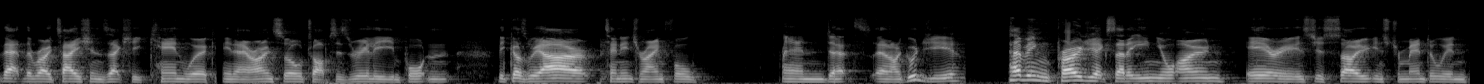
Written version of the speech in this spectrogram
that the rotations actually can work in our own soil types is really important because we are 10 inch rainfall and, that's and a good year, having projects that are in your own area is just so instrumental in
